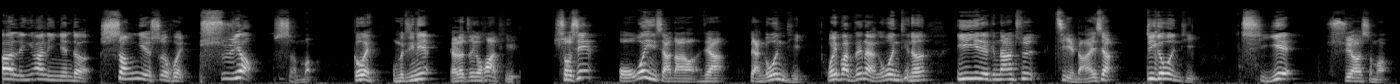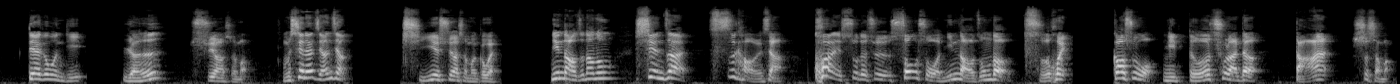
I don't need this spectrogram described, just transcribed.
二零二零年的商业社会需要什么？各位，我们今天聊聊这个话题。首先，我问一下大家两个问题，我也把这两个问题呢，一一的跟大家去解答一下。第一个问题，企业需要什么？第二个问题，人需要什么？我们先来讲讲企业需要什么。各位，你脑子当中现在思考一下，快速的去搜索你脑中的词汇，告诉我你得出来的答案是什么？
